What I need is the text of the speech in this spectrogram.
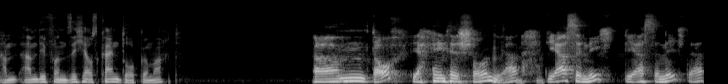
Haben, haben die von sich aus keinen Druck gemacht? Ähm, doch, die eine schon, ja. Die erste nicht, die erste nicht, ja.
